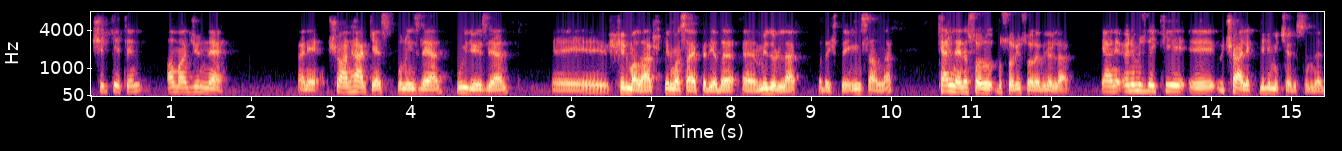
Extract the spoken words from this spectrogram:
şirketin amacı ne? Hani şu an herkes bunu izleyen, bu videoyu izleyen e, firmalar, firma sahipleri ya da e, müdürler ya da işte insanlar kendilerine soru, bu soruyu sorabilirler. Yani önümüzdeki 3 e, aylık dilim içerisinde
